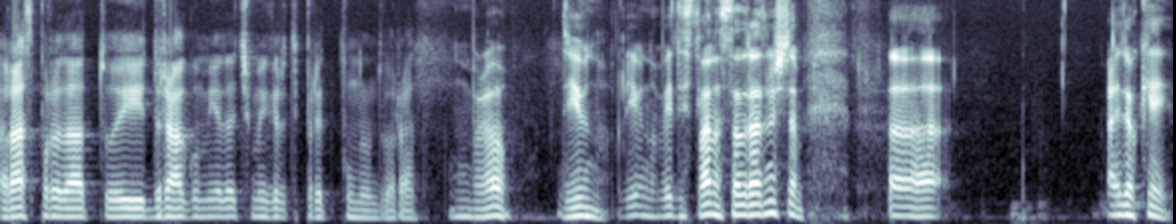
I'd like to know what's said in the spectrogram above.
rasprodato i drago mi je da ćemo igrati pred punom dvoranom. Bravo, divno, divno. Vidi, stvarno sad razmišljam. Uh, ajde, okej,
